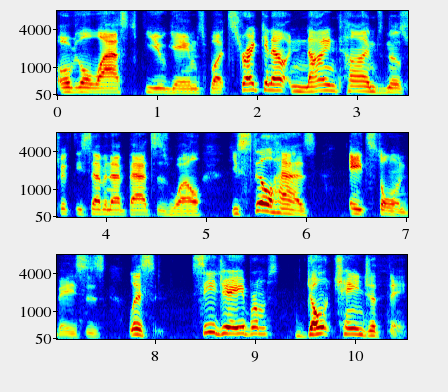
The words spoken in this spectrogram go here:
over the last few games, but striking out nine times in those 57 at bats as well. He still has eight stolen bases. Listen, CJ Abrams, don't change a thing.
